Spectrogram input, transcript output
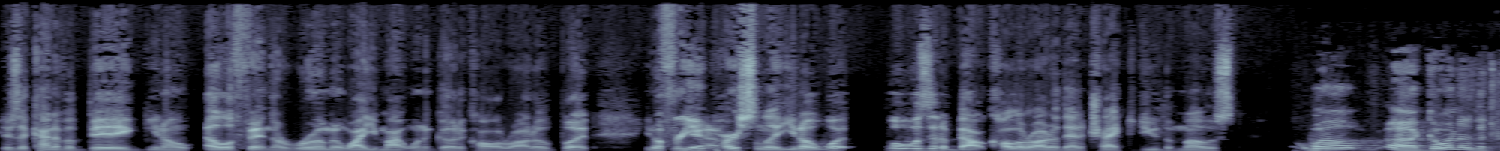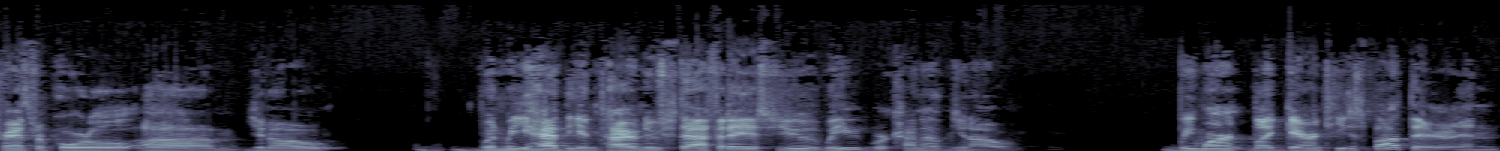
there's a kind of a big you know elephant in the room and why you might want to go to Colorado. But you know, for yeah. you personally, you know what what was it about Colorado that attracted you the most? Well, uh, going into the transfer portal, um, you know, when we had the entire new staff at ASU, we were kind of you know we weren't like guaranteed a spot there. And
